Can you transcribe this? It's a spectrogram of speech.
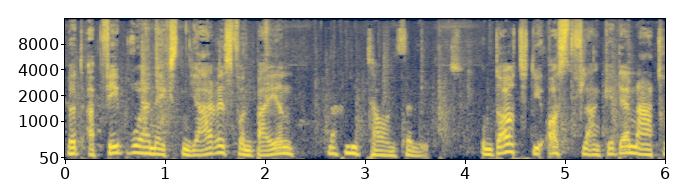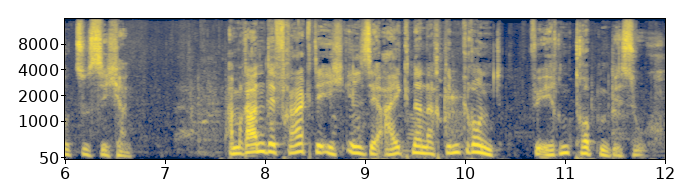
wird ab Februar nächsten Jahres von Bayern nach Litauen verlegt um dort die Ostflanke der NATO zu sichern. Am Rande fragte ich Ilse Aigner nach dem Grund für ihren Truppenbesuch.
